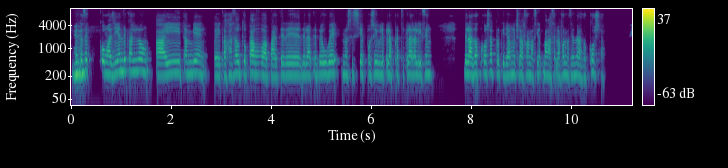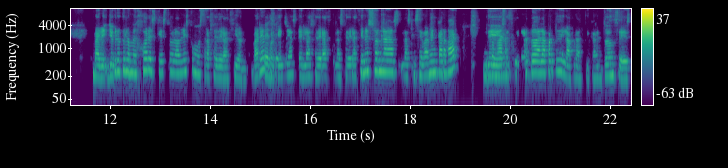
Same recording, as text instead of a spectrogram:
Entonces, como allí en Decathlon hay también eh, cajas de autopago aparte de, la TPV, no sé si es posible que las prácticas las realicen de las dos cosas porque ya han hecho la formación, van a hacer la formación de las dos cosas. Vale, yo creo que lo mejor es que esto lo habléis con vuestra federación, ¿vale? Porque las, las, federaciones son las, las que se van a encargar de gestionar toda la parte de la práctica. Entonces,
